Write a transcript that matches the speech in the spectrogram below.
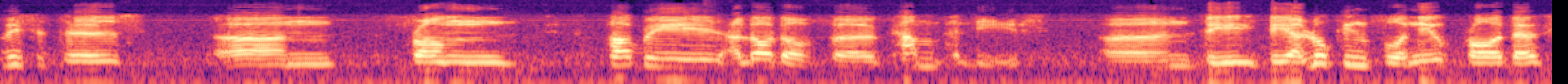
visitors um, from probably a lot of uh, companies. Uh, they, they are looking for new products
